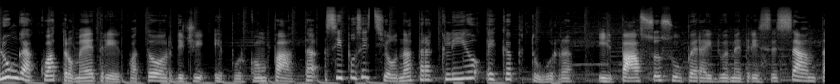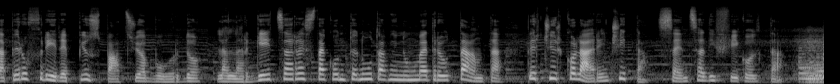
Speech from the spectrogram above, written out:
Lunga 4,14 m e pur compatta, si posiziona tra Clio e Captur. Il passo supera i 2,60 m per offrire più spazio a bordo. La larghezza resta contenuta in 1,80 m per circolare in città senza difficoltà.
